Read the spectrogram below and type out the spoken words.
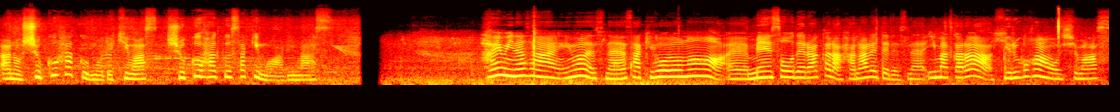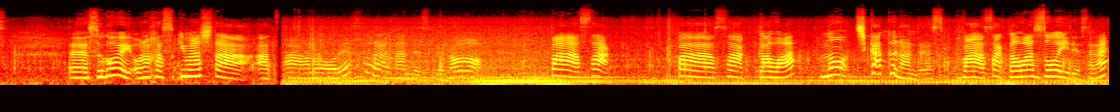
あの宿泊もできます。宿泊先もあります。はい皆さん今ですね先ほどの、えー瞑想寺から離れてですね今から昼ご飯をします、えーすごいお腹空きました。ああのレストランなんですけどパーサパーサ川の近くなんです。パーサッ川沿いですね。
